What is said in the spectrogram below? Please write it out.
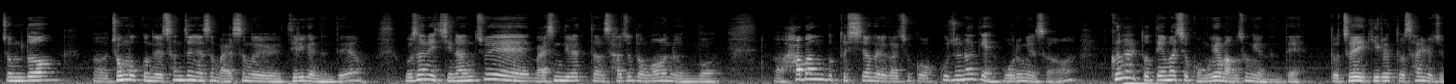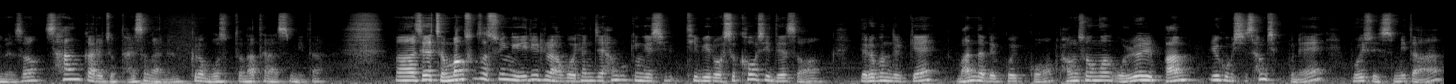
좀더 어, 종목군들 선정해서 말씀을 드리겠는데요. 우선이 지난주에 말씀드렸던 사주동원은 뭐 어, 하방부터 시작을 해가지고 꾸준하게 오르면서 그날 또 때마치 공개 방송이었는데 또 저의 길을 또 살려주면서 상한가를 좀 달성하는 그런 모습도 나타났습니다. 어, 제가 전방 속사 수익률 1위를 하고 현재 한국경제TV로 스카웃이 돼서 여러분들께 만나 뵙고 있고 방송은 월요일 밤 7시 30분에 보일 수 있습니다.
